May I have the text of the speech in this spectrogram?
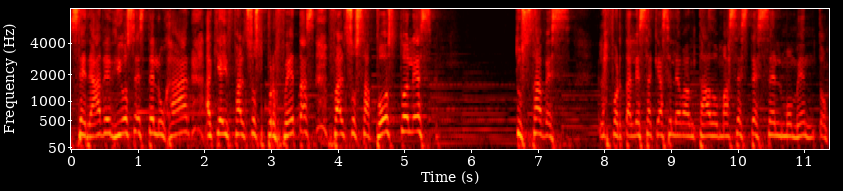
¿Será de Dios este lugar? Aquí hay falsos profetas, falsos apóstoles. Tú sabes la fortaleza que has levantado, más este es el momento.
